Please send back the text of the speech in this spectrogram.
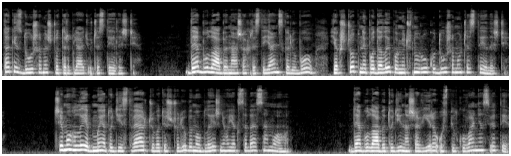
так і з душами, що терплять у чистилищі. Де була би наша християнська любов, якщо б не подали помічну руку душам у чистилищі? Чи могли б ми тоді стверджувати, що любимо ближнього як себе самого? Де була би тоді наша віра у спілкування святих?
